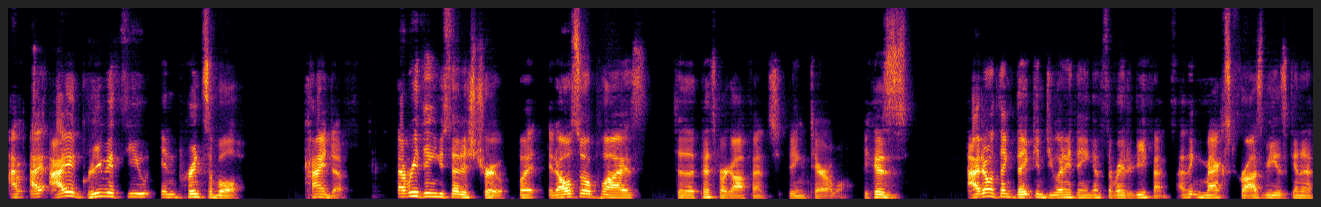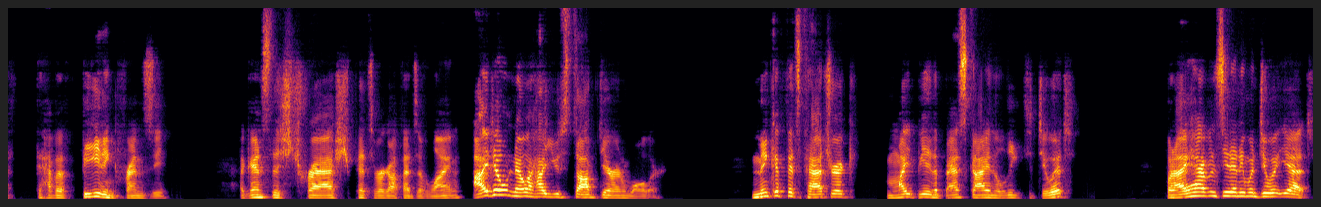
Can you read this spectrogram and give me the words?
I, I, I agree with you in principle, kind of. Everything you said is true, but it also applies to the Pittsburgh offense being terrible because I don't think they can do anything against the Raider defense. I think Maxx Crosby is going to have a feeding frenzy against this trash Pittsburgh offensive line. I don't know how you stop Darren Waller. Minkah Fitzpatrick might be the best guy in the league to do it, but I haven't seen anyone do it yet.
